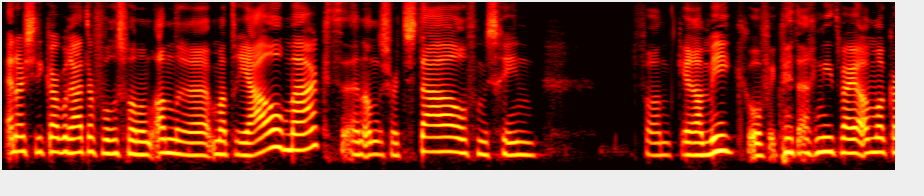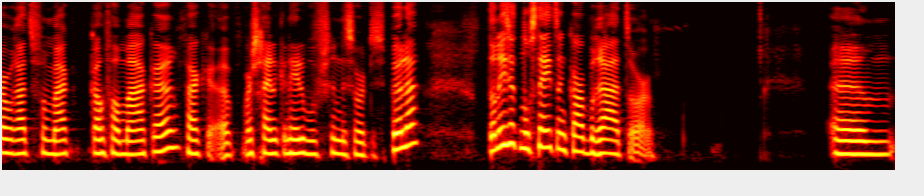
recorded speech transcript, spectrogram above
En als je die carburator volgens van een andere materiaal maakt, een ander soort staal of misschien van keramiek of ik weet eigenlijk niet waar je allemaal carburator van kan van maken. Vaak uh, waarschijnlijk een heleboel verschillende soorten spullen. Dan is het nog steeds een carburator. Um,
